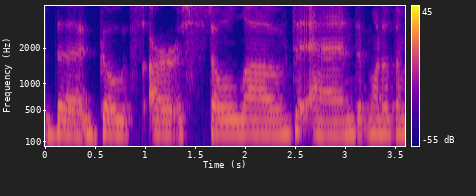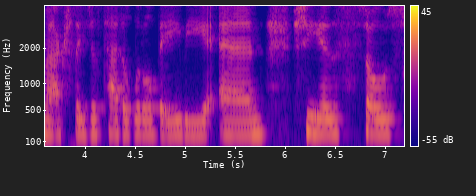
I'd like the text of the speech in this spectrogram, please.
the goats are so loved and one of them actually just had a little baby and she is so sweet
